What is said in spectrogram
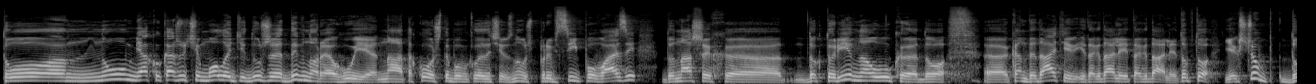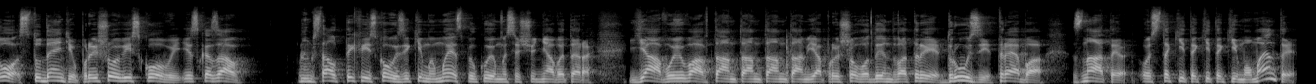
то ну м'яко кажучи, молоді дуже дивно реагує на такого ж типу викладачів. Знову ж при всій повазі до наших е, докторів наук, до е, кандидатів і так далі. І так далі. Тобто, якщо б до студентів прийшов військовий і сказав. Став тих військових, з якими ми спілкуємося щодня в етерах. Я воював там, там, там, там. Я пройшов один, два, три. Друзі, треба знати ось такі, такі, такі моменти.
